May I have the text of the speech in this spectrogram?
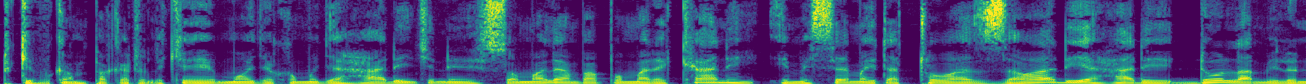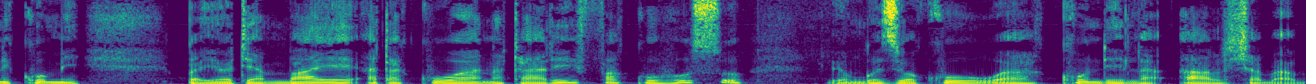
Tukivuka mpaka tuelekee moja kwa moja hadi nchini Somalia ambapo Marekani imesema itatoa zawadi ya hadi dola milioni kumi kwa yeyote ambaye atakuwa na taarifa kuhusu viongozi wakuu wa kundi la Al Shabab.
